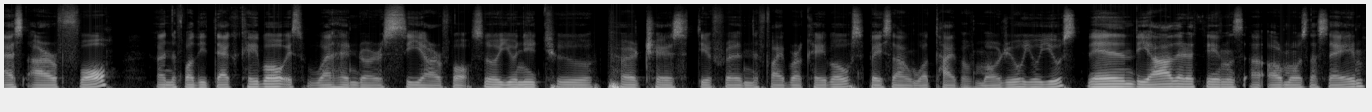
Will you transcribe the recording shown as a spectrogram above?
SR4 and for the DAC cable it's 100 CR4 so you need to purchase different fiber cables based on what type of module you use. Then the other things are almost the same.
